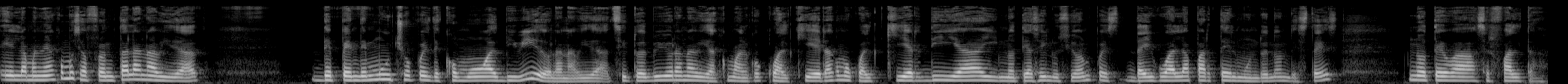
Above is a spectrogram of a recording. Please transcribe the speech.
eh, la manera como se afronta la Navidad depende mucho pues de cómo has vivido la Navidad. Si tú has vivido la Navidad como algo cualquiera, como cualquier día y no te hace ilusión, pues da igual la parte del mundo en donde estés, no te va a hacer falta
